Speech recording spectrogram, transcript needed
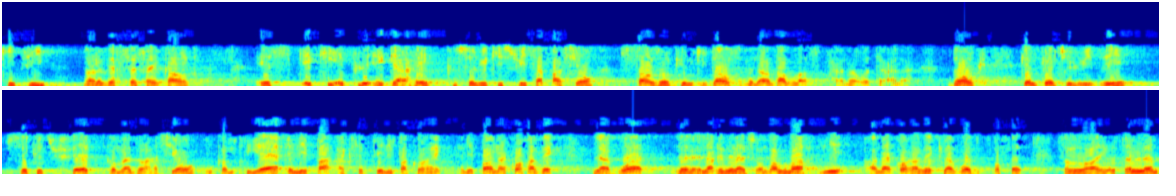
qui dit dans le verset 50 et, qui est plus égaré que celui qui suit sa passion sans aucune guidance venant d'Allah subhanahu wa ta'ala. Donc, quelqu'un tu lui dis, ce que tu fais comme adoration ou comme prière, elle n'est pas acceptée, n'est pas correcte, elle n'est pas en accord avec la voix, euh, la révélation d'Allah, ni en accord avec la voix du prophète sallallahu alayhi wa sallam,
